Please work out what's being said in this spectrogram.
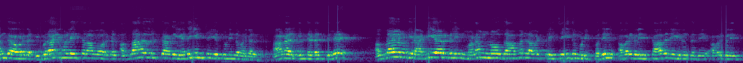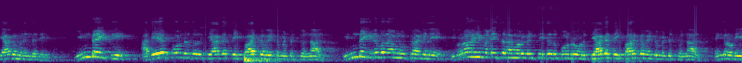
அங்கு அவர்கள் இப்ராஹிம் அலைஹிஸ்ஸலாம் அவர்கள் அல்லாஹ்விற்காக எதையும் செய்ய துணிந்தவர்கள். ஆனால் இந்த இடத்திலே அல்லாஹ்வுடைய அடியார்களின் மனம் நோகாமல் அவற்றை செய்து முடிப்பதில் அவர்களின் சாதனை இருந்தது அவர்களின் தியாகம் இருந்தது. இன்றைக்கு அதே போன்றதொரு தியாகத்தை பார்க்க வேண்டும் என்று சொன்னால் இந்த இருபதாம் நூற்றாண்டிலே இப்ராஹிம் அலைஹிஸ்ஸலாம் அவர்கள் செய்தது போன்ற ஒரு தியாகத்தை பார்க்க வேண்டும் என்று சொன்னால் எங்களுடைய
